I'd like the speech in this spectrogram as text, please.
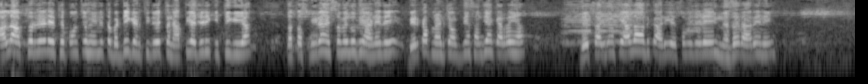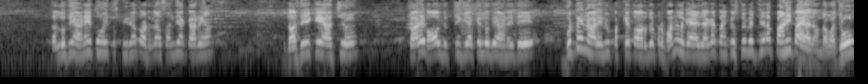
ਆਲਾ ਅਫਸਰ ਜਿਹੜੇ ਇੱਥੇ ਪਹੁੰਚੇ ਹੋਏ ਨੇ, ਤੇ ਵੱਡੀ ਗਿਣਤੀ ਦੇ ਵਿੱਚ ਤਨਾਤੀ ਆ ਜਿਹੜੀ ਕੀਤੀ ਗਈ ਆ। ਤਾਂ ਤਸਵੀਰਾਂ ਇਸ ਸਮੇਂ ਲੁਧਿਆਣੇ ਦੇ ਬੇਰਕਾ ਪਲਾਂਟ ਚੌਂਕ ਦੀਆਂ ਸਾਂਝੀਆਂ ਕਰ ਰਹੇ ਹਾਂ। ਦੇਖ ਸਕਦੇ ਹੋ ਕਿ ਆਲਾ ਅਧਿਕਾਰੀ ਇਸ ਸਮੇਂ ਜਿਹੜੇ ਨਜ਼ਰ ਆ ਰਹੇ ਨੇ। ਤਾਂ ਲੁਧਿਆਣੇ ਤੋਂ ਇਹ ਤਸਵੀਰਾਂ ਤੁਹਾਡੇ ਨਾਲ ਸਾਂਝੀਆਂ ਕਰ ਰਹੇ। ਦੱਸ ਦਈਏ ਕਿ ਅੱਜ ਕਾਲੇ ਬਾਲ ਦਿੱਤੀ ਗਿਆ ਕਿ ਲੁਧਿਆਣੇ ਦੇ ਬੁੱਢੇ ਨਾਲੇ ਨੂੰ ਪੱਕੇ ਤੌਰ ਦੇ ਉੱਪਰ ਬੰਨ ਲਗਾਇਆ ਜਾਏਗਾ ਤਾਂ ਕਿ ਉਸ ਦੇ ਵਿੱਚ ਜਿਹੜਾ ਪਾਣੀ ਪਾਇਆ ਜਾਂਦਾ ਵਾ, ਜੋ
